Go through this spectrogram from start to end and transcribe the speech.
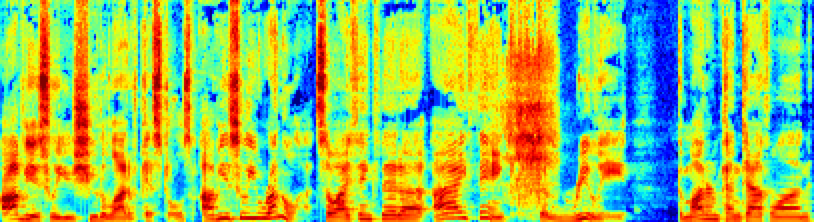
Obviously, you shoot a lot of pistols. Obviously, you run a lot. So I think that uh, I think that really the modern pentathlon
